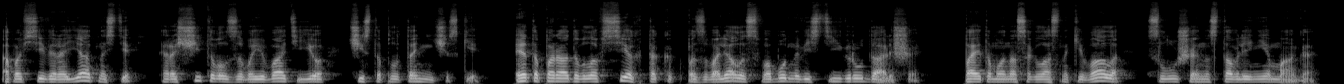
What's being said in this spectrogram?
а по всей вероятности рассчитывал завоевать ее чисто платонически. Это порадовало всех, так как позволяло свободно вести игру дальше поэтому она согласно кивала, слушая наставление мага.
